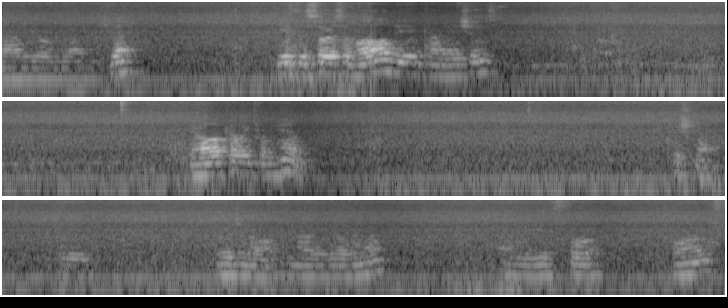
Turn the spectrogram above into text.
Navayoga He is the source of all the incarnations. They're all coming from Him. Krishna, the original Nava and the youthful form.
